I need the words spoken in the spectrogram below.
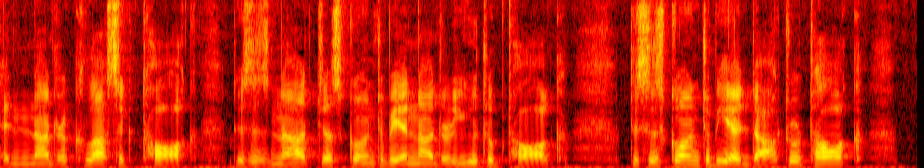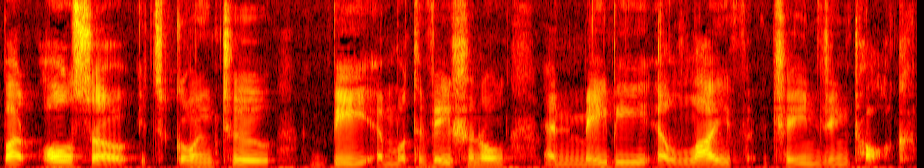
another classic talk. This is not just going to be another YouTube talk. This is going to be a doctor talk, but also it's going to be a motivational and maybe a life-changing talk.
